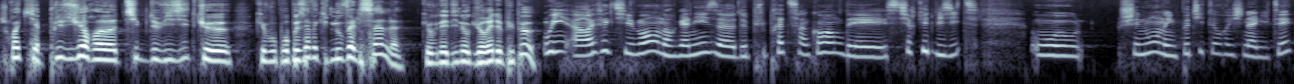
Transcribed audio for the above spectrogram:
je crois qu'il y a plusieurs types de visites que, que vous proposez avec une nouvelle salle que vous venez d'inaugurer depuis peu. Oui, alors effectivement, on organise depuis près de 5 ans des circuits de visite où chez nous, on a une petite originalité.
